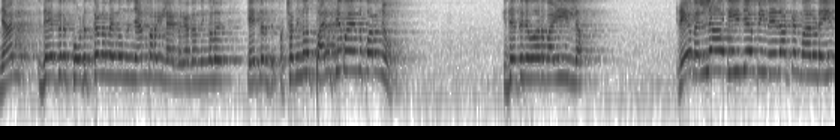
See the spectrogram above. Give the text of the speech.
ഞാൻ ഇദ്ദേഹത്തിന് കൊടുക്കണമെന്നൊന്നും ഞാൻ പറയില്ലായിരുന്നു. കാരണം നിങ്ങൾ ഏറ്റെടുത്ത് പക്ഷെ നിങ്ങൾ പരസ്യമായത് പറഞ്ഞു. ഇദ്ദേഹത്തിന് വേറെ വഴിയില്ല. ഇദ്ദേഹം എല്ലാ ബി ജെ പി നേതാക്കന്മാരുടെയും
